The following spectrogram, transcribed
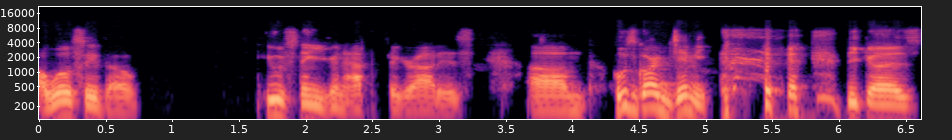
I will say though, huge thing you're going to have to figure out is um, who's guarding Jimmy, because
